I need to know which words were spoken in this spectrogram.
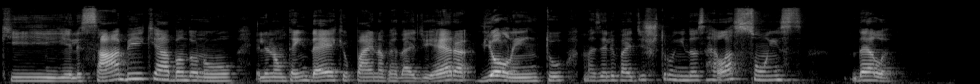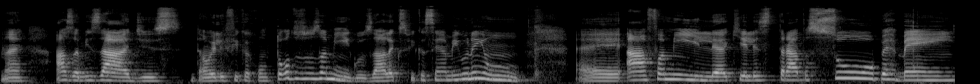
que ele sabe que a abandonou, ele não tem ideia que o pai, na verdade, era violento, mas ele vai destruindo as relações dela, né? As amizades. Então ele fica com todos os amigos. Alex fica sem amigo nenhum é, a família, que ele trata super bem,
